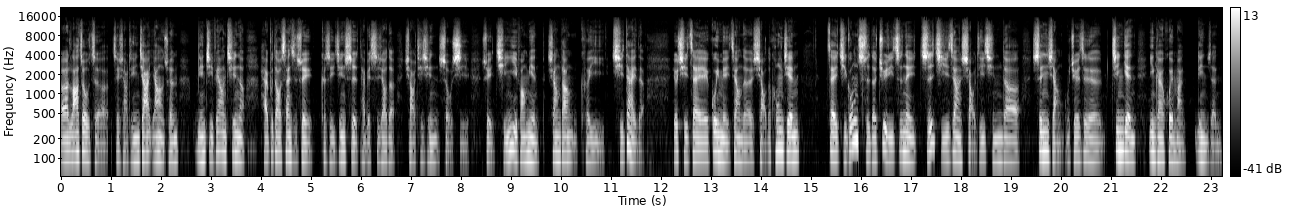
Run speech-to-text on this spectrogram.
而拉奏者这小提琴家杨雅纯年纪非常轻了，还不到三十岁，可是已经是台北市郊的小提琴首席，所以琴艺方面相当可以期待的。尤其在郭一美这样的小的空间，在几公尺的距离之内直击这样小提琴的声响，我觉得这个经验应该会蛮令人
